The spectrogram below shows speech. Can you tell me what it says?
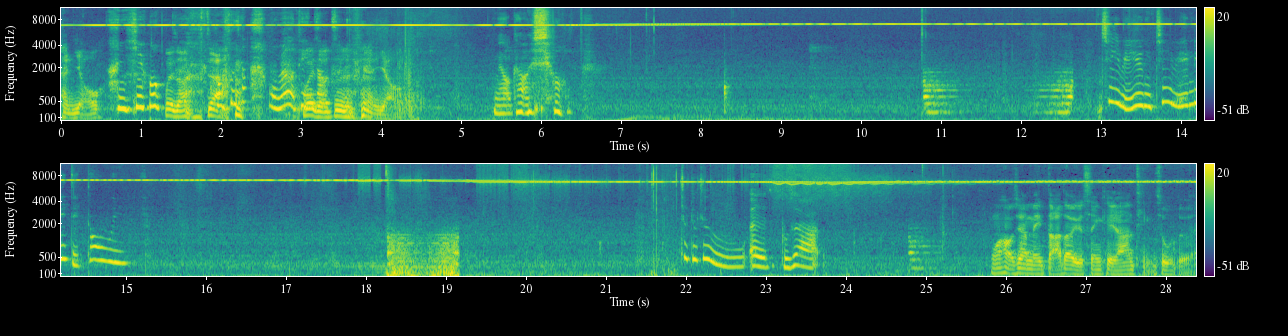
很油。很油？为什么？对啊。我没有听到。为什么志明变很油？没有开玩笑。志明，志明，你在哪里？啾啾啾！哎，不是啊。我好像没达到一个声音可以让它停住，对不对？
